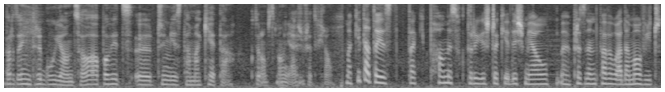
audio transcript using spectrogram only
bardzo intrygująco. A powiedz, y, czym jest ta makieta? którą wspomniałaś przed chwilą. Makieta to jest taki pomysł, który jeszcze kiedyś miał e, prezydent Paweł Adamowicz.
